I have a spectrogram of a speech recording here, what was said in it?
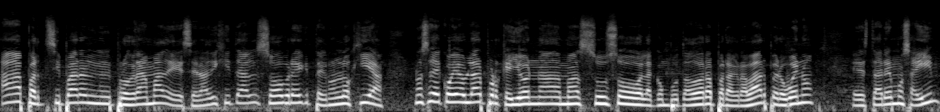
a participar en el programa de escena digital sobre tecnología. No sé de qué voy a hablar porque yo nada más uso la computadora para grabar, pero bueno, estaremos ahí.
